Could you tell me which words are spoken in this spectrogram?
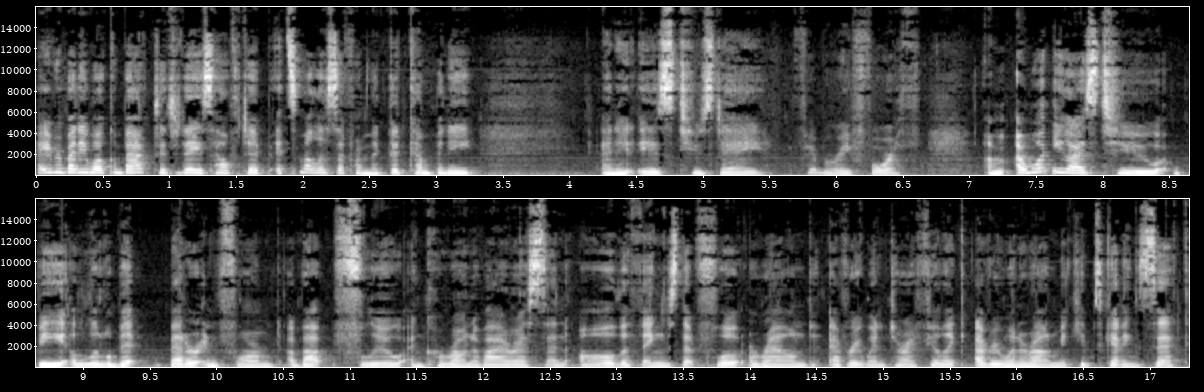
Hey, everybody, welcome back to today's health tip. It's Melissa from The Good Company, and it is Tuesday, February 4th. Um, I want you guys to be a little bit better informed about flu and coronavirus and all the things that float around every winter. I feel like everyone around me keeps getting sick.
